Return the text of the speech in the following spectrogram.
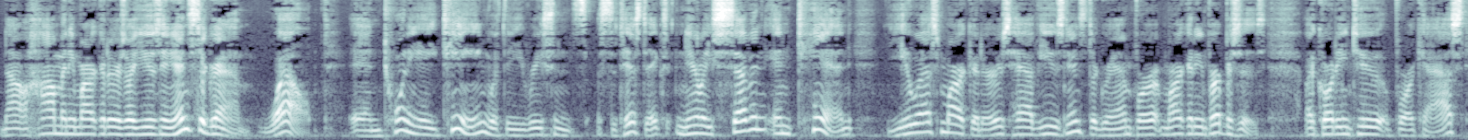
Now, how many marketers are using Instagram? Well, in 2018, with the recent statistics, nearly 7 in 10 U.S. marketers have used Instagram for marketing purposes. According to forecasts,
